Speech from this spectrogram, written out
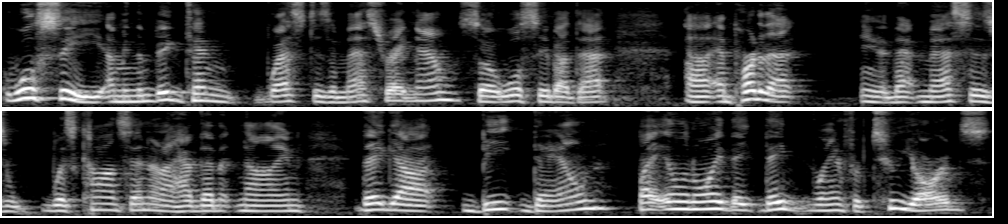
We'll see. I mean, the Big Ten West is a mess right now, so we'll see about that. Uh, and part of that, you know, that mess is Wisconsin, and I have them at nine. They got beat down by Illinois. They they ran for two yards,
